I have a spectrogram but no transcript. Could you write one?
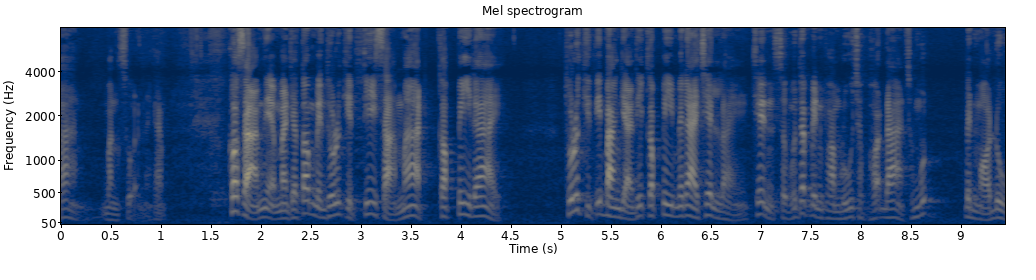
บ้างบางส่วนนะครับ ข้อ3เนี่ยมันจะต้องเป็นธุรกิจที่สามารถก๊อปปี้ได้ ธุรกิจที่บางอย่างที่ก๊อปปี้ไม่ได้เช่นไรเช่น สมมุติถ้าเป็นความรู้เฉพาะด้าน สมมติเป็นหมอดู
